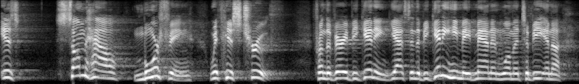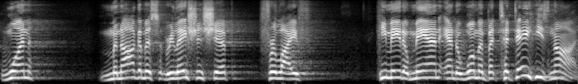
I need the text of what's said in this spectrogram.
is somehow morphing with his truth. From the very beginning, yes, in the beginning, he made man and woman to be in a one monogamous relationship for life. He made a man and a woman, but today he's not.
